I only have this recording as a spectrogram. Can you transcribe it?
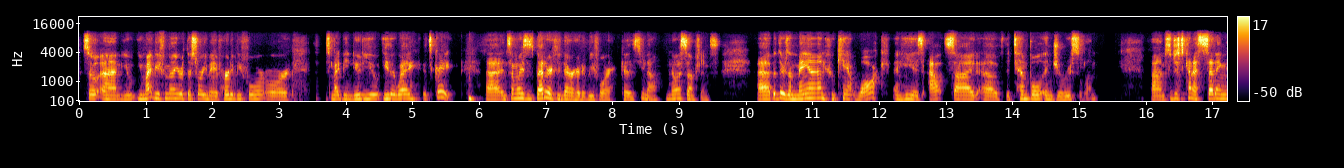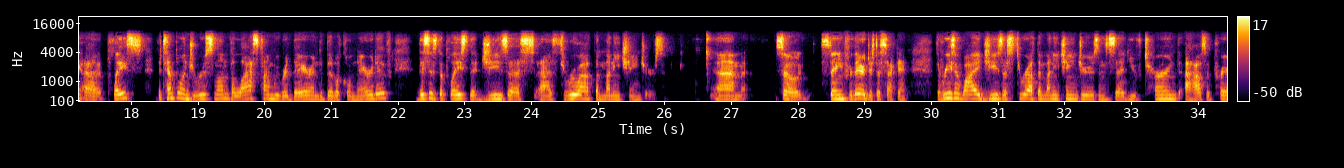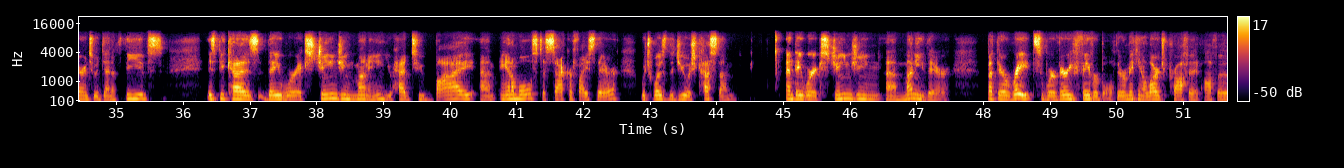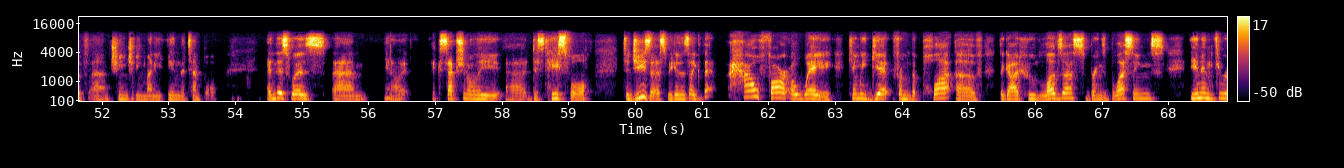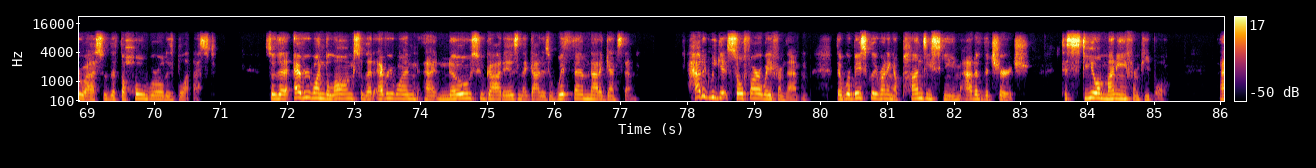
So, um, you, you might be familiar with the story, you may have heard it before, or this might be new to you. Either way, it's great. Uh, in some ways, it's better if you've never heard it before because, you know, no assumptions. Uh, but there's a man who can't walk, and he is outside of the temple in Jerusalem. Um, so, just kind of setting a place, the temple in Jerusalem, the last time we were there in the biblical narrative, this is the place that Jesus uh, threw out the money changers. Um, so, staying for there just a second, the reason why Jesus threw out the money changers and said, You've turned a house of prayer into a den of thieves, is because they were exchanging money. You had to buy um, animals to sacrifice there, which was the Jewish custom. And they were exchanging uh, money there, but their rates were very favorable. They were making a large profit off of um, changing money in the temple. And this was, um, you know, exceptionally uh, distasteful to Jesus because it's like that how far away can we get from the plot of the God who loves us, brings blessings in and through us so that the whole world is blessed? So that everyone belongs, so that everyone uh, knows who God is and that God is with them, not against them. How did we get so far away from them that we're basically running a Ponzi scheme out of the church to steal money from people?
